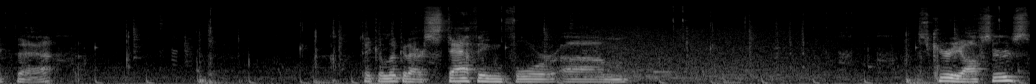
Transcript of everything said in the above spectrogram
Like that. Take a look at our staffing for um, security officers.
